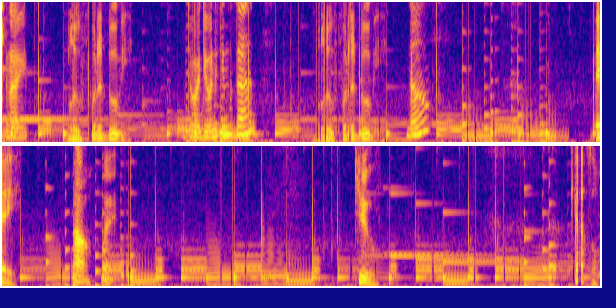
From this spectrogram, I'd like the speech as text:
Can I. Blue-footed booby. Do I do anything with that? Blue-footed booby. No? A. Oh, wait. Q. Quetzal.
